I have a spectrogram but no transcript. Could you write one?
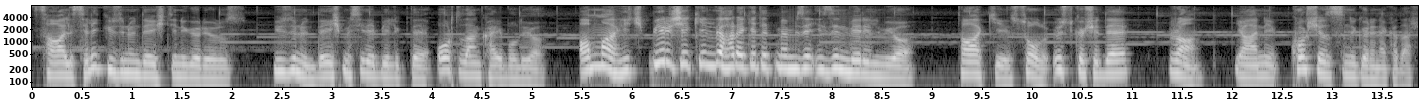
Saliselik yüzünün değiştiğini görüyoruz. Yüzünün değişmesiyle birlikte ortadan kayboluyor. Ama hiçbir şekilde hareket etmemize izin verilmiyor. Ta ki sol üst köşede run yani koş yazısını görene kadar.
